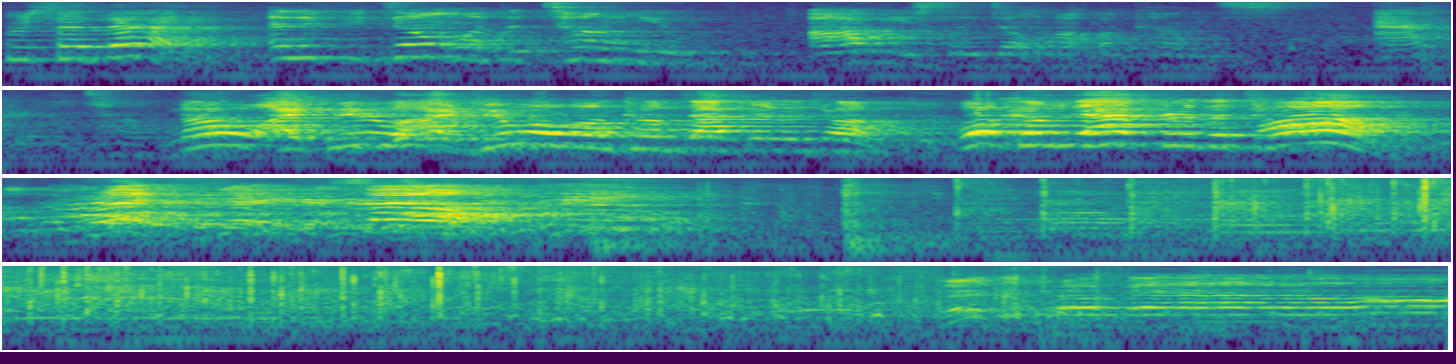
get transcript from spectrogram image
Who said that? And if you don't want the tongue, you obviously don't want what comes after the tongue. No, I do. I do want one comes after the tongue. What comes after the tongue? Get yourself. There's a truck out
